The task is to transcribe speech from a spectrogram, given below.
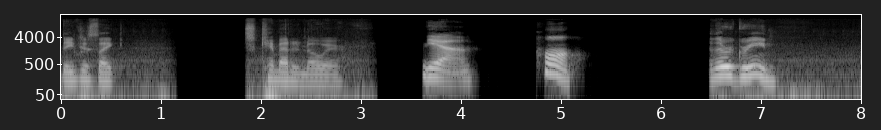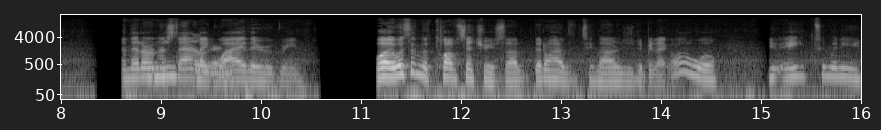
they just like just came out of nowhere Yeah. Huh. and they were green and they don't Green understand like why they were green well it was in the 12th century so they don't have the technology to be like oh well you ate too many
